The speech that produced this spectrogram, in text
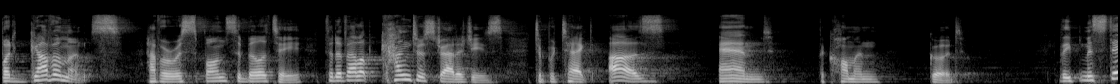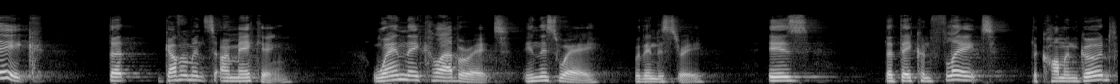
But governments have a responsibility to develop counter strategies to protect us and the common good. The mistake that governments are making when they collaborate in this way with industry is that they conflate the common good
